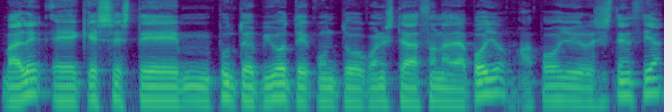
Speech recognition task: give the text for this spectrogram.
¿vale? Eh, que es este mm, punto de pivote junto con esta zona de apoyo, apoyo y resistencia,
